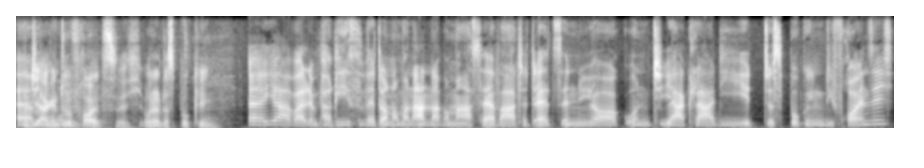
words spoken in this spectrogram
Und die ähm, Agentur und, freut sich oder das Booking. Äh, ja, weil in Paris wird auch nochmal eine andere Maße erwartet als in New York. Und ja, klar, die, das Booking, die freuen sich.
